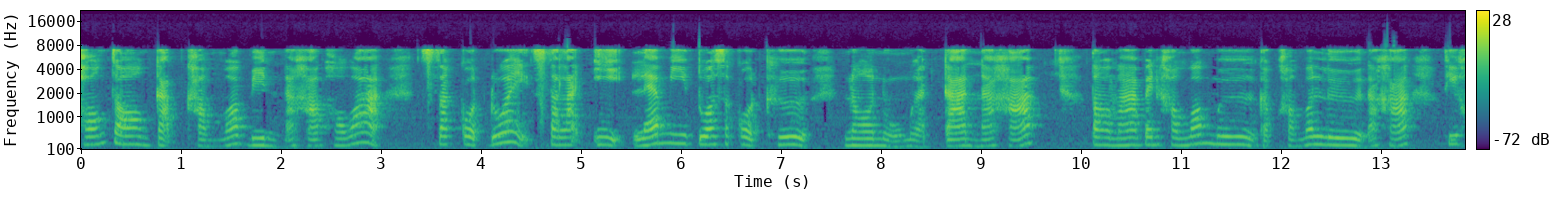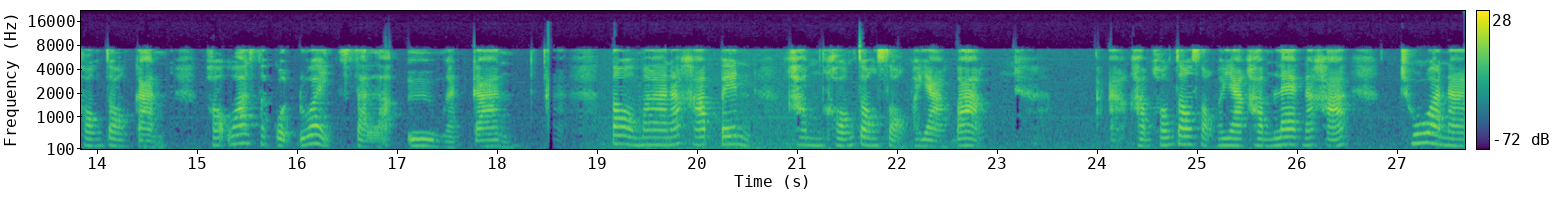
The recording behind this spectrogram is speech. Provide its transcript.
คล้องจองกับคำว่าบินนะคะ เพราะว่าสะกดด้วยสระอิและมีตัวสะกดคือนอหนูเหมือนกันนะคะ ต่อมาเป็นคำว่ามือกับคำว่าลือนะคะ ที่คล้องจองกัน เพราะว่าสะกดด้วยสระอือเหมือนกัน ต่อมานะคะเป็นคำคล้องจองสองพยางบ้างคำคล้องจองสองพยางคำแรกนะคะ ชั่วนา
